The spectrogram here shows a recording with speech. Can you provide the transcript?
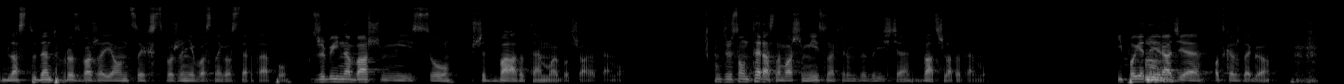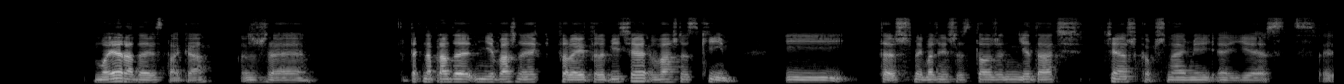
dla studentów rozważających stworzenie własnego startupu, którzy byli na waszym miejscu jeszcze dwa lata temu albo trzy lata temu? Którzy są teraz na waszym miejscu, na którym wy byliście dwa, trzy lata temu. I po jednej Hmm. radzie od każdego. Moja rada jest taka, że tak naprawdę nieważne jaki projekt robicie, ważne z kim. I też najważniejsze jest to, że nie dać, ciężko przynajmniej e, jest e,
